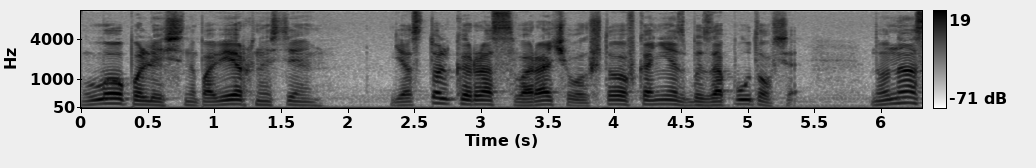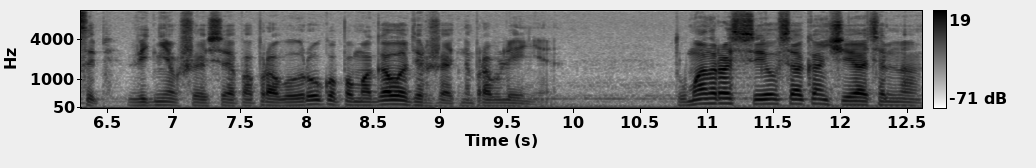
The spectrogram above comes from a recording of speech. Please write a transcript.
лопались на поверхности. Я столько раз сворачивал, что в конец бы запутался — но насыпь, видневшаяся по правую руку, помогала держать направление. Туман рассеялся окончательно.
